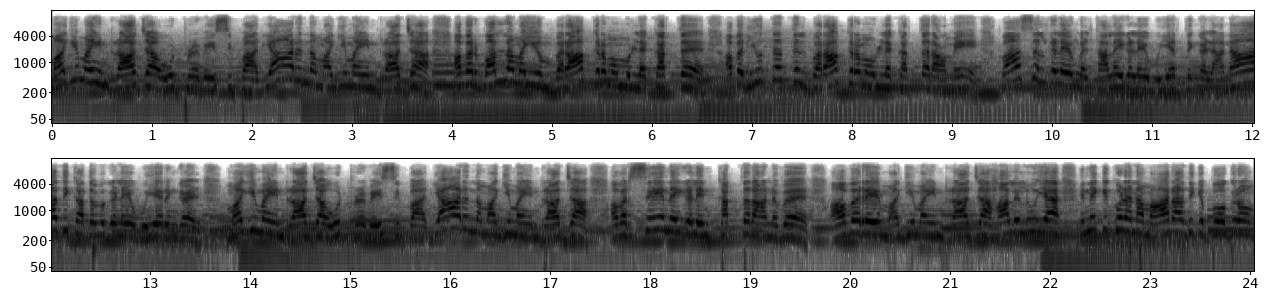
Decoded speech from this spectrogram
மகிமையின் ராஜா உட்பிரவேசிப்பார். யார் இந்த மகிமையின் ராஜா? அவர் வல்லமையும் பராக்கிரமம் உள்ள கர்த்தர். அவர் யுத்தத்தில் பராக்கிரமம் உள்ள கர்த்தராமே வாசல்களை உங்கள் தலைகளை உயர்த்துங்கள். அனாதி கதவுகளை உயருங்கள். மகிமையின் ராஜா உட்பிரவேசிப்பார். யார் இந்த மகிமையின் ராஜா? அவர் சேனைகளின் கர்த்தரானவர். அவரே மகிமையின் ராஜா. ஹாலலூயா இன்னைக்கு கூட நாம் ஆராதிக்க போகிறோம்.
